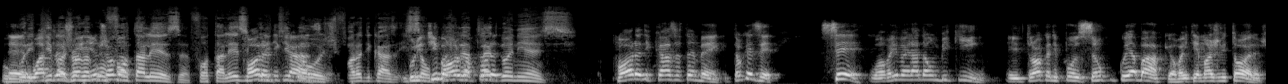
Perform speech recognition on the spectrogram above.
O é, Curitiba o joga com joga... Fortaleza. Fortaleza e fora Curitiba hoje, fora de casa. E Curitiba São Paulo e Atlético fora... Goianiense. Fora de casa também. Então, quer dizer, se o Havaí vai lá dar um biquinho, ele troca de posição com o Cuiabá, porque o Havaí tem mais vitórias.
